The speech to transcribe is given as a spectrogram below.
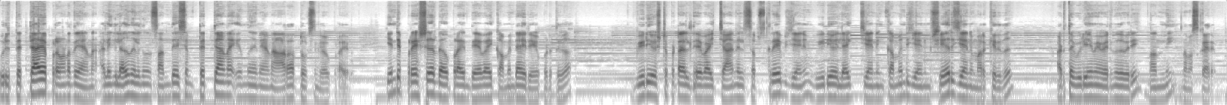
ഒരു തെറ്റായ പ്രവണതയാണ് അല്ലെങ്കിൽ അത് നൽകുന്ന സന്ദേശം തെറ്റാണ് എന്ന് തന്നെയാണ് ആർ ആർ ടോക്സിന്റെ അഭിപ്രായം. എന്റെ പ്രേക്ഷകരുടെ അഭിപ്രായം ദയവായി കമന്റായി രേഖപ്പെടുത്തുക. വീഡിയോ ഇഷ്ടപ്പെട്ടാൽ ദയവായി ചാനൽ സബ്സ്ക്രൈബ് ചെയ്യാനും വീഡിയോ ലൈക്ക് ചെയ്യാനും കമന്റ് ചെയ്യാനും ഷെയർ ചെയ്യാനും മറക്കരുത്. അടുത്ത വീഡിയോയുമായി വരുന്നതുവരെ നന്ദി നമസ്കാരം.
